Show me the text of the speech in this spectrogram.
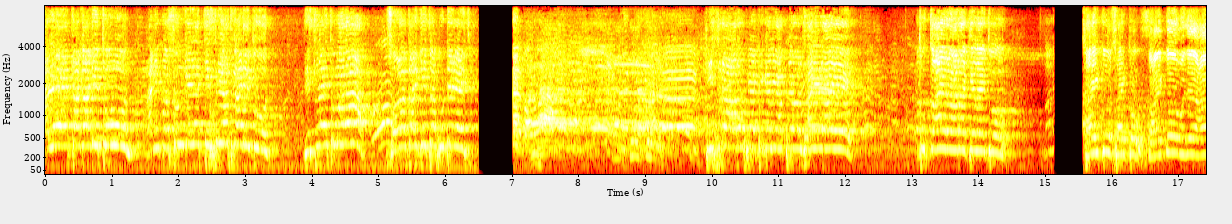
आले एका गाडीतून आणि बसून गेले तिसऱ्याच गाडीतून. दिसलंय तुम्हाला? सोळा तारखेचा फुटेज तिसरा आरोप या ठिकाणी आपल्यावर झालेला आहे. तू काय राडा केलाय तो? सायको सायको. सायको म्हणजे हा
